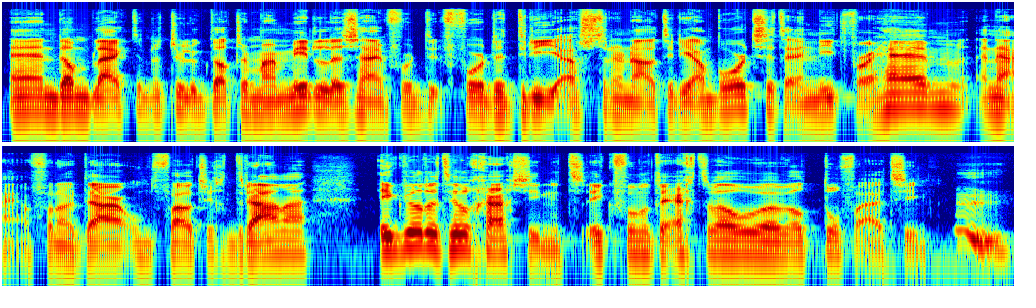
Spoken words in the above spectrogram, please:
En dan blijkt het natuurlijk dat er maar middelen zijn voor de, voor de drie astronauten die aan boord zitten. En niet voor hem. En nou ja, vanuit daar ontvouwt zich het drama. Ik wil dit heel graag zien. Het, ik vond het er echt wel, uh, wel tof uitzien. Hmm.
